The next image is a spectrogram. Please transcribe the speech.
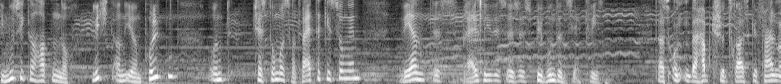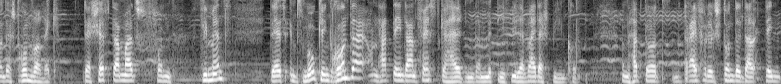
Die Musiker hatten noch Licht an ihren Pulten und Jess Thomas hat weitergesungen während des Preisliedes. Also es ist bewundernswert gewesen. Da ist unten der Hauptschutz rausgefallen und der Strom war weg. Der Chef damals von Siemens, der ist im Smoking runter und hat den dann festgehalten, damit die wieder weiterspielen konnten. Und hat dort eine Dreiviertelstunde den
